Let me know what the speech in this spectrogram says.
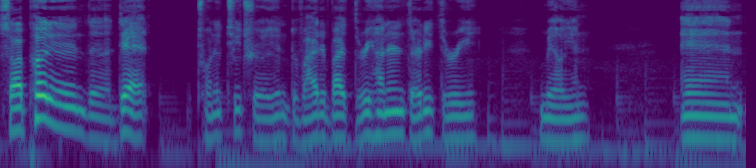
So I put in the debt, 22 trillion divided by 333 million. And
